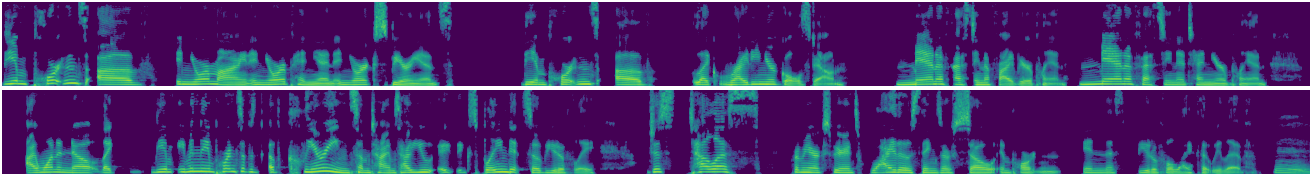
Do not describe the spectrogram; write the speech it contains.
the importance of, in your mind, in your opinion, in your experience, the importance of like writing your goals down, manifesting a five year plan, manifesting a 10 year plan, I want to know, like, the, even the importance of, of clearing sometimes, how you explained it so beautifully. Just tell us from your experience why those things are so important in this beautiful life that we live. Hmm.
